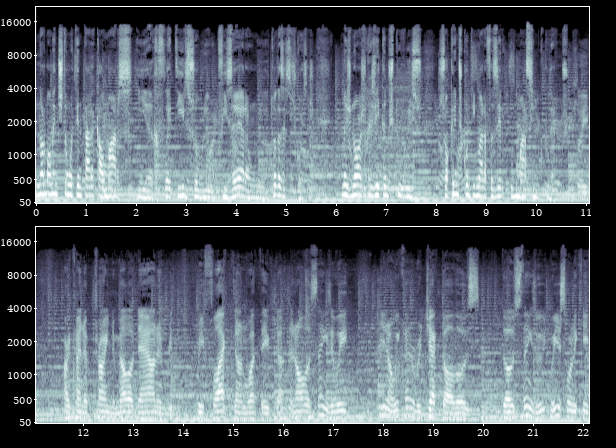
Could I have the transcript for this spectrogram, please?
normalmente estão a tentar acalmar-se e a refletir sobre o que fizeram e todas essas coisas. Mas nós rejeitamos tudo isso. Só queremos continuar a fazer o máximo que pudermos. Are kind of trying to mellow down and re reflect on what they've done and all those things, and we, you know, we kind of reject all those those things. We we just want to keep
